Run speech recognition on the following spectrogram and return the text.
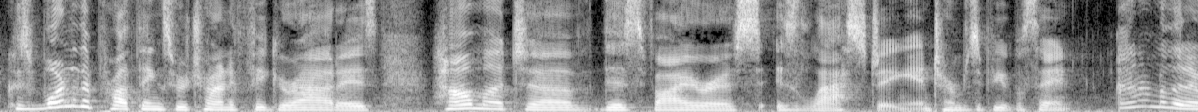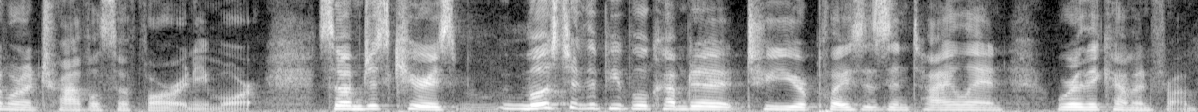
because one of the pro- things we're trying to figure out is how much of this virus is lasting in terms of people saying i don't know that i want to travel so far anymore so i'm just curious most of the people who come to, to your places in thailand where are they coming from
